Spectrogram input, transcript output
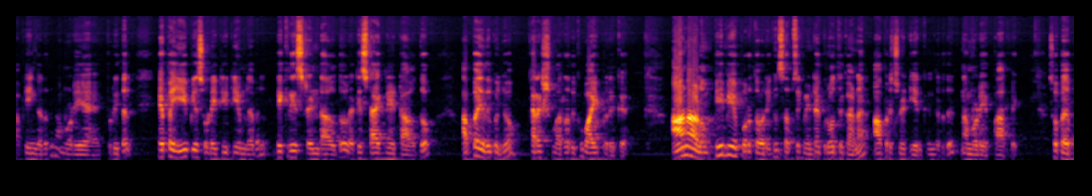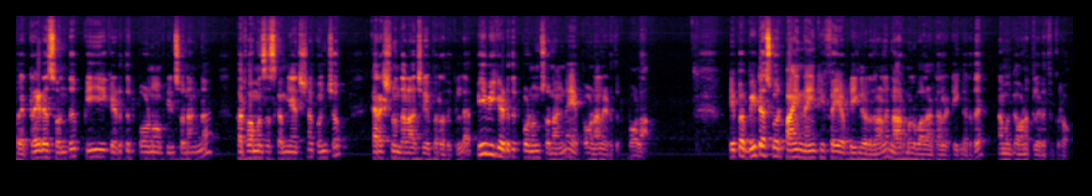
அப்படிங்கிறது நம்மளுடைய புரிதல். எப்போ இபிஎஸ் உடைய டிடிஎம் லெவல் டிக்ரீஸ் ட்ரெண்ட் ஆகுதோ இல்லாட்டி ஸ்டாக்னேட் ஆகுதோ அப்போ இது கொஞ்சம் கரெக்ஷன் வர்றதுக்கு வாய்ப்பு இருக்குது ஆனாலும் பிபிஐ பொறுத்த வரைக்கும் சப்சிக்வெண்ட்டாக க்ரோத்துக்கான ஆப்பர்ச்சுனிட்டி இருக்குங்கிறது நம்மளுடைய பார்வை. ஸோ இப்போ இப்போ ட்ரேடர்ஸ் வந்து பிஇக்கு எடுத்துகிட்டு போகணும் அப்படின்னு சொன்னாங்கன்னா பர்ஃபார்மன்சஸ் கம்மியாச்சுன்னா கொஞ்சம் கரெக்ஷன் வந்தாலும் ஆச்சரியப்படுறதுக்கு இல்லை. பிபிக்கு எடுத்துகிட்டு போகணும்னு சொன்னாங்கன்னா எப்போ வேணாலும் எடுத்துகிட்டு போகலாம். இப்போ beta score point ninety five அப்படிங்கிறதுனால நார்மல் வாலட்டாலிட்டிங்கிறத நம்ம கவனத்தில் எடுத்துக்கிறோம்.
